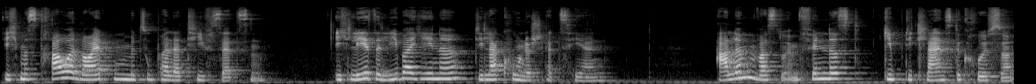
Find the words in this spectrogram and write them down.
Ich misstraue Leuten mit Superlativsätzen. Ich lese lieber jene, die lakonisch erzählen. Allem, was du empfindest, gib die kleinste Größe,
